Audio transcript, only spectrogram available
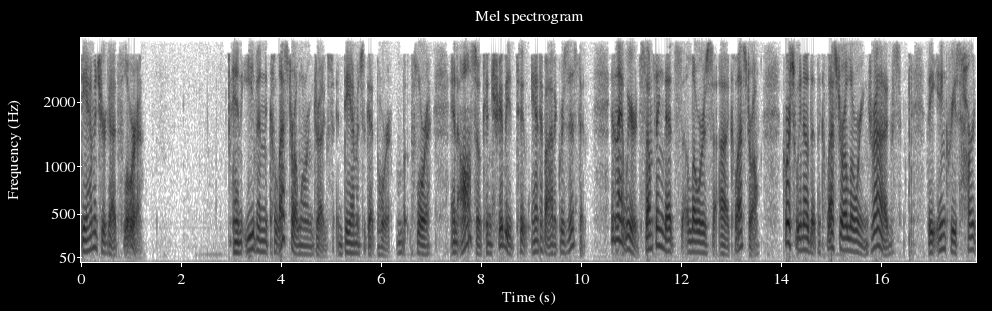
damage your gut flora. And even cholesterol-lowering drugs damage the gut flora and also contribute to antibiotic resistance. Isn't that weird? Something that lowers uh, cholesterol. Of course, we know that the cholesterol-lowering drugs, they increase heart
